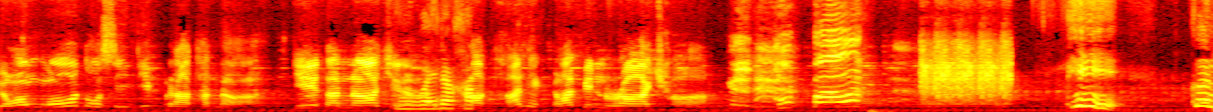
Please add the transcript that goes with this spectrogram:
ยอมงอต่อ สิ่งที่ปรารถนา เจตนาเชื่ดูอไว้นะครับ หลักฐานแห่งการเป็นราชาคุปปะที่ขึ้น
